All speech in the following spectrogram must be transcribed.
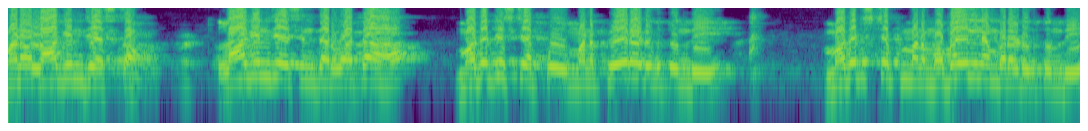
మనం లాగిన్ చేస్తాం. లాగిన్ చేసిన తర్వాత మొదటి స్టెప్ మన పేరు అడుగుతుంది. మొదటి స్టెప్ మన మొబైల్ నెంబర్ అడుగుతుంది.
